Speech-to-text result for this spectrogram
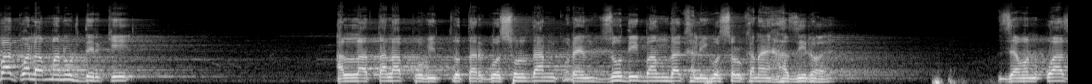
পাকওয়ালা মানুষদেরকে আল্লাহ তালা পবিত্রতার গোসল দান করেন, যদি বান্দা খালি গোসলখানায় হাজির হয়। যেমন ওয়াজ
